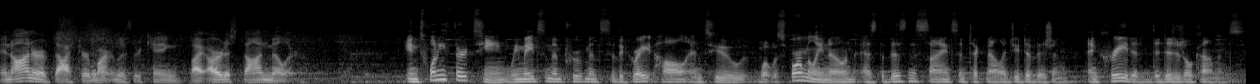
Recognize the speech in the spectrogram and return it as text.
in honor of Dr. Martin Luther King by artist Don Miller. In 2013, we made some improvements to the Great Hall and to what was formerly known as the Business Science and Technology Division and created the Digital Commons.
